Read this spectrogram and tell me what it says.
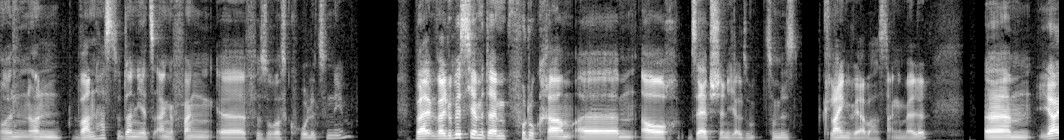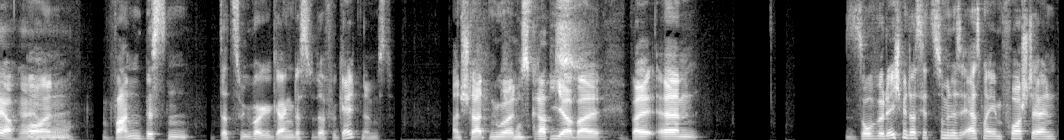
Und, und wann hast du dann jetzt angefangen, äh, für sowas Kohle zu nehmen? Weil, weil du bist ja mit deinem Fotokram ähm, auch selbstständig, also zumindest Kleingewerbe hast angemeldet. Ähm, ja, ja, ja. Und ja, ja. wann bist du dazu übergegangen, dass du dafür Geld nimmst? Anstatt nur ein Bier, weil, weil ähm, so würde ich mir das jetzt zumindest erstmal eben vorstellen,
